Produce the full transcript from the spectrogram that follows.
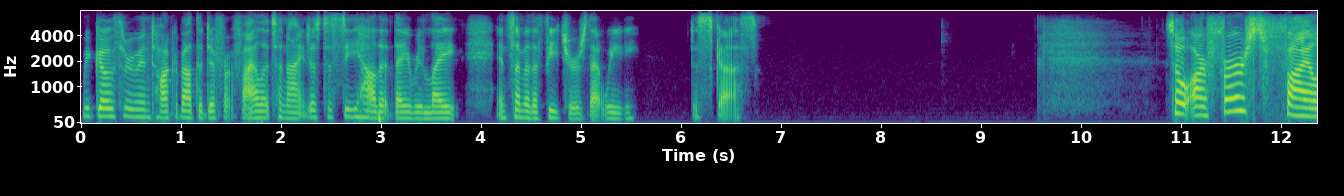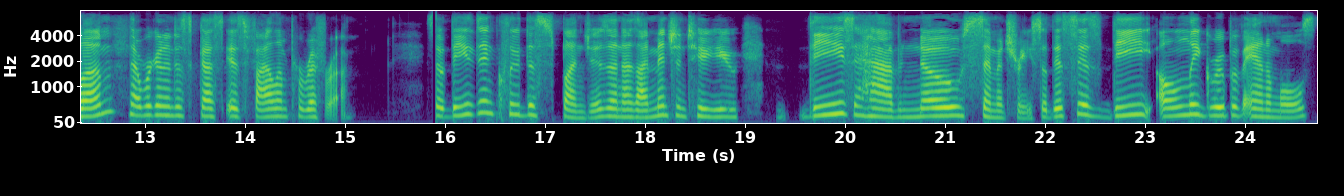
we go through and talk about the different phyla tonight, just to see how that they relate in some of the features that we discuss. So our first phylum that we're going to discuss is phylum Porifera. So these include the sponges, and as I mentioned to you, these have no symmetry. So this is the only group of animals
